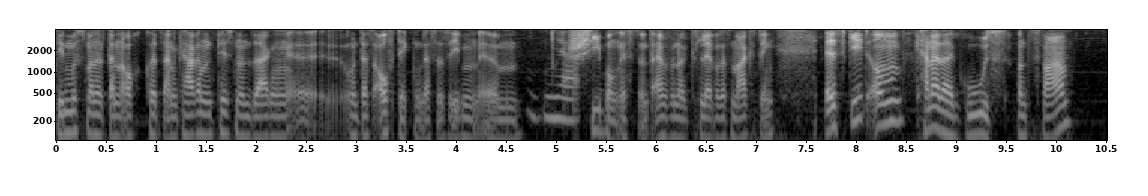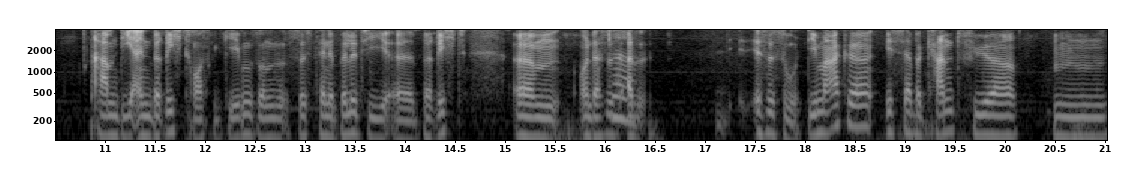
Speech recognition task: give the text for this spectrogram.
den muss man halt dann auch kurz an Karren pissen und sagen äh, und das aufdecken, dass das eben ähm, ja. Schiebung ist und einfach nur cleveres Marketing. Es geht um Canada Goose und zwar haben die einen Bericht rausgegeben, so einen Sustainability-Bericht. ähm, und das ist Ja. also, ist es so, die Marke ist ja bekannt für mh,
